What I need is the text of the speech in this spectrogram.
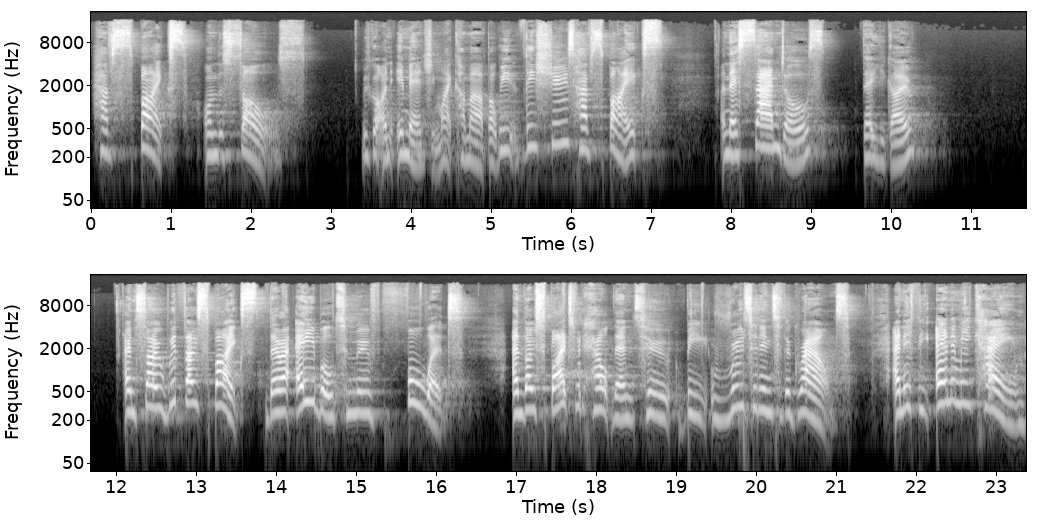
have spikes on the soles. We've got an image, it might come up, but we, these shoes have spikes and they're sandals. There you go. And so, with those spikes, they're able to move forward. And those spikes would help them to be rooted into the ground. And if the enemy came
